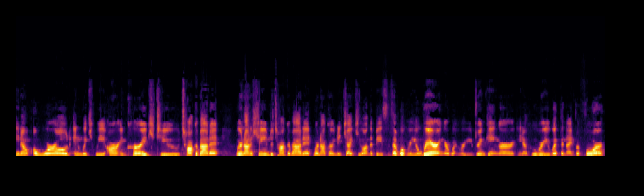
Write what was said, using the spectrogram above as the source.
you know a world in which we are encouraged to talk about it we're not ashamed to talk about it we're not going to judge you on the basis of what were you wearing or what were you drinking or you know who were you with the night before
